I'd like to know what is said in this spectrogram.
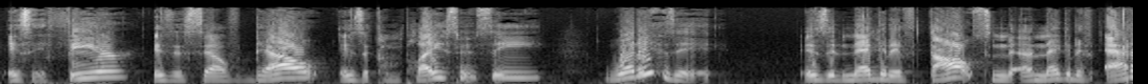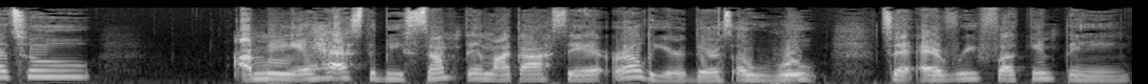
Is it fear? Is it self doubt? Is it complacency? What is it? Is it negative thoughts and a negative attitude? I mean, it has to be something like I said earlier. There's a root to every fucking thing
